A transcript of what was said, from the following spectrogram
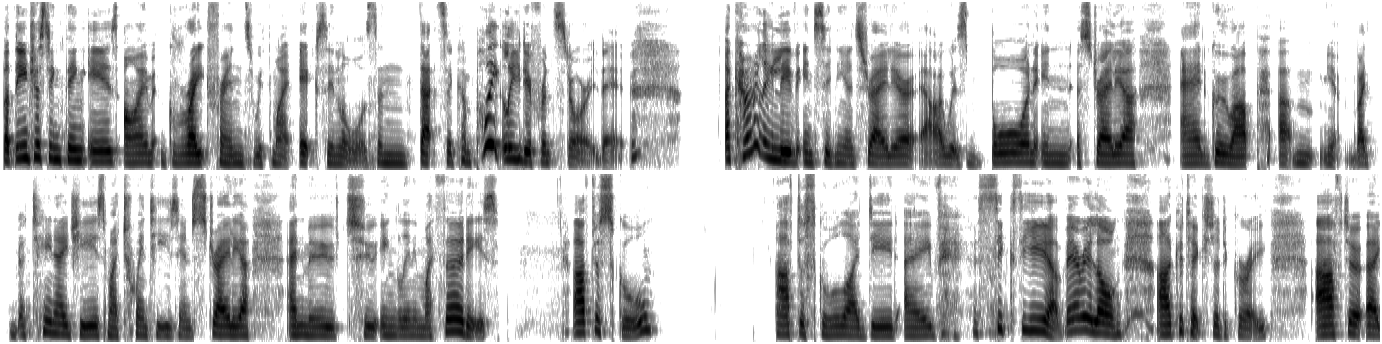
But the interesting thing is, I'm great friends with my ex in laws, and that's a completely different story there. I currently live in Sydney, Australia. I was born in Australia and grew up um, you know, my, my teenage years, my 20s in Australia, and moved to England in my 30s. After school, after school, I did a six year, very long architecture degree after a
